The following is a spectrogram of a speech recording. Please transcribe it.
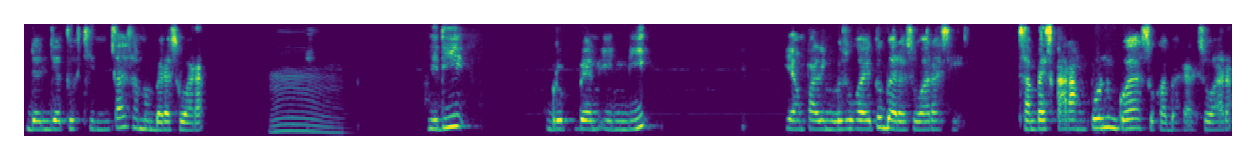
dan jatuh cinta sama bara suara. Hmm. Jadi grup band indie yang paling gue suka itu bara suara sih. Sampai sekarang pun gue suka bara suara.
